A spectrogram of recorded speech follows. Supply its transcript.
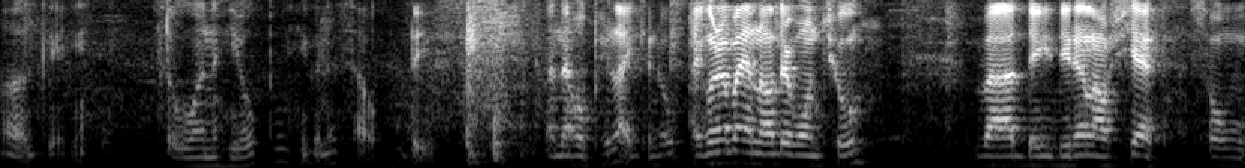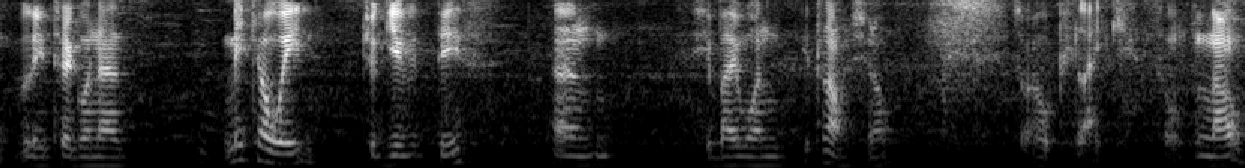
Ok, So when he open, he gonna sell this. And I hope he like, you know. I'm gonna buy another one too, but they didn't launch yet. So later gonna make a way to give this and he buy one it launch, you know. So I hope he like. So now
